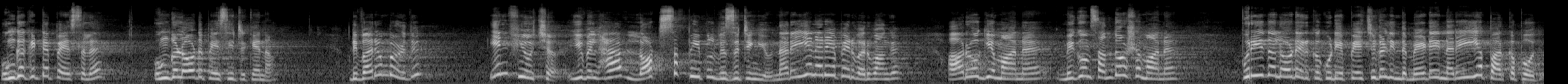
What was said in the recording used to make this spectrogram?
உங்ககிட்ட பேசல உங்களோட பேசிட்டு இருக்கேன் நான். இப்படி வரும்பொழுது in future you will have lots of people visiting you நிறைய நிறைய பேர் வருவாங்க. ஆரோக்கியமான மிகவும் சந்தோஷமான புரிதலோடு இருக்கக்கூடிய பேச்சுகள் இந்த மேடை நிறைய பார்க்க போகுது.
